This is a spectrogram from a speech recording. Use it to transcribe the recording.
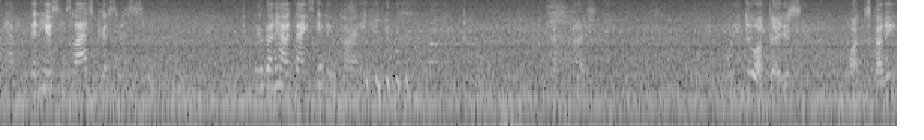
I haven't been here since last Christmas. We were going to have a Thanksgiving party. That's nice. What do you, do, up there? Just, what, study?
